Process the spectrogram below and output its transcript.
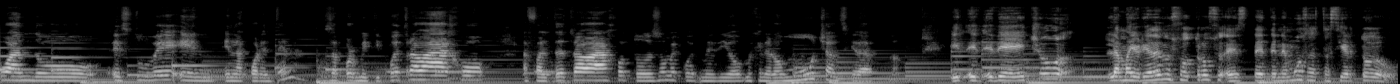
cuando estuve en, en la cuarentena. O sea, por mi tipo de trabajo, la falta de trabajo, todo eso me, me dio, me generó mucha ansiedad, ¿no? Y, y, de hecho, la mayoría de nosotros este, tenemos hasta ciertos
